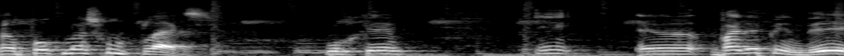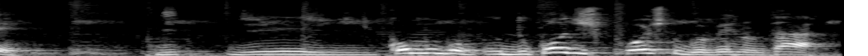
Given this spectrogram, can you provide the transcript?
é um pouco mais complexo, porque e, é, vai depender de, de, de, como do quão disposto o governo está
